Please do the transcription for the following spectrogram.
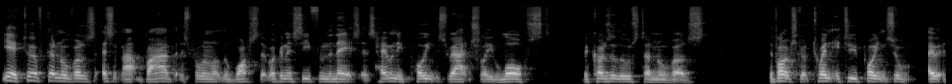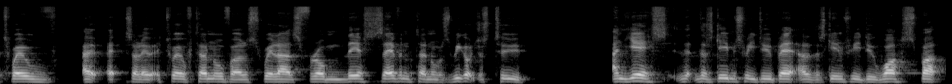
yeah, 12 turnovers isn't that bad, it's probably not the worst that we're going to see from the Nets. It's how many points we actually lost because of those turnovers. The Bucks got 22 points out of 12. Out, uh, sorry, out of 12 turnovers, whereas from their seven turnovers, we got just two. And yes, there's games we do better, there's games we do worse, but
